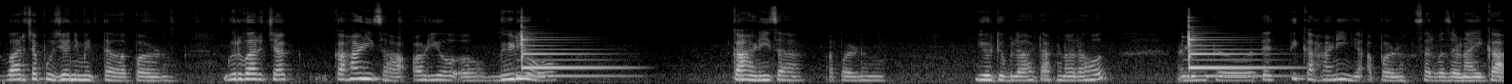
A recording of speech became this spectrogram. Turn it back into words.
गुरुवारच्या पूजेनिमित्त आपण गुरुवारच्या कहाणीचा ऑडिओ व्हिडिओ कहाणीचा आपण यूट्यूबला टाकणार आहोत. आणि ते ती कहाणी आपण सर्वजण ऐका.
